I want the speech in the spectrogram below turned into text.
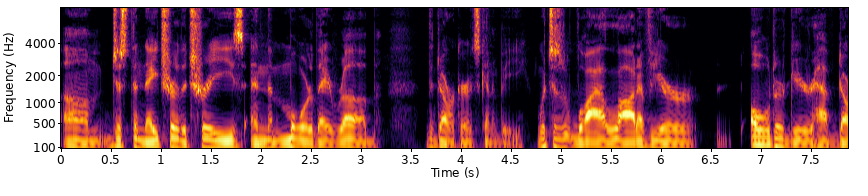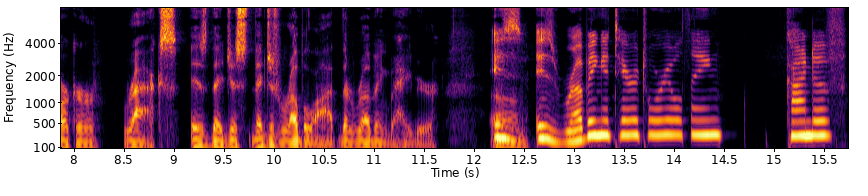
Um, just the nature of the trees, and the more they rub, the darker it's going to be. Which is why a lot of your older deer have darker racks. Is they just they just rub a lot. Their rubbing behavior. Is Um, is rubbing a territorial thing? Kind of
